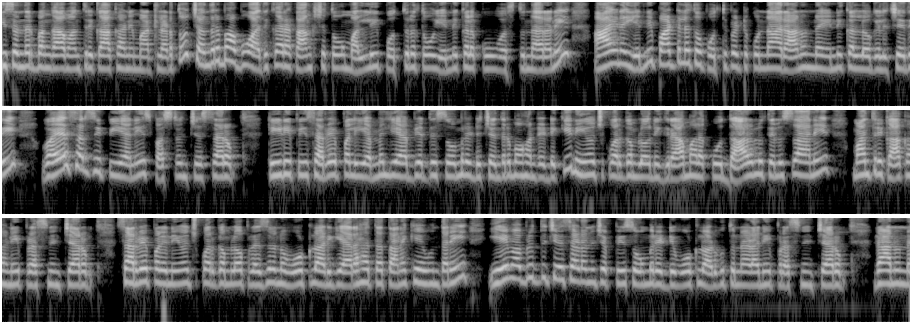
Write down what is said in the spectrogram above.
ఈ సందర్భంగా మంత్రి కాకాని మాట్లాడుతూ చంద్రబాబు అధికార కాంక్షతో మళ్ళీ పొత్తులతో ఎన్నికలకు వస్తున్నారని ఆయన ఎన్ని పార్టీలతో పొత్తు పెట్టుకున్నా రానున్న ఎన్నికల్లో గెలిచేది వైఎస్ఆర్సీపీ అని స్పష్టం చేశారు. టీడీపీ సర్వేపల్లి ఎమ్మెల్యే అభ్యర్థి సోమిరెడ్డి చంద్రమోహన్ రెడ్డికి నియోజకవర్గంలోని గ్రామాలకు దారులు తెలుసా అని మంత్రి కాకాణి ప్రశ్నించారు. సర్వేపల్లి నియోజకవర్గంలో ప్రజలను ఓట్లు అడిగే అర్హత తనకే ఉందని ఏం అభివృద్ధి చేశాడని చెప్పి సోమిరెడ్డి ఓట్లు అడుగుతున్నాడని ప్రశ్నించారు. రానున్న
